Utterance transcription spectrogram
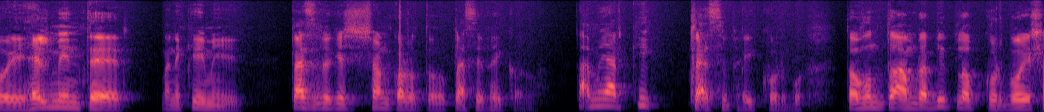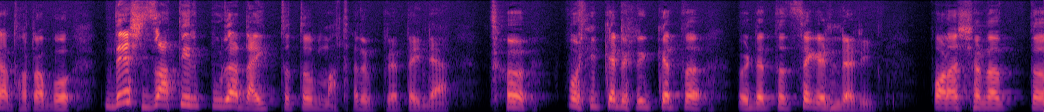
ওই হেলমিন্থের মানে কৃমির ক্লাসিফিকেশন করো তো ক্লাসিফাই করো। তা আমি আর কি ক্লাসিফাই করব। তখন তো আমরা বিপ্লব করব এসাদ হটাবো। দেশ জাতির পুরা দায়িত্ব তো মাথার উপরে, তাই না? তো পরীক্ষা টরীক্ষা তো, ওইটা তো সেকেন্ডারি পড়াশোনার তো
